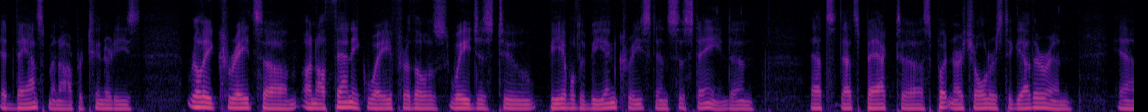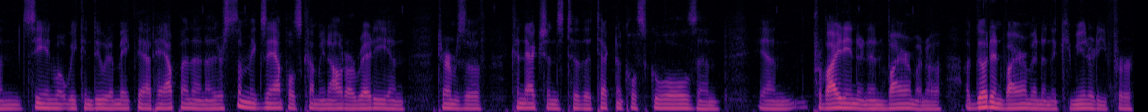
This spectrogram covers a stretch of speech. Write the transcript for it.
advancement opportunities really creates um, an authentic way for those wages to be able to be increased and sustained. And that's that's back to us putting our shoulders together and and seeing what we can do to make that happen and there's some examples coming out already in terms of connections to the technical schools and and providing an environment a, a good environment in the community for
